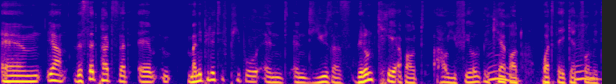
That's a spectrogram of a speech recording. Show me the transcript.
Um, yeah, the sad part is that um, manipulative people and and users they don't care about how you feel; they care about what they get from it.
